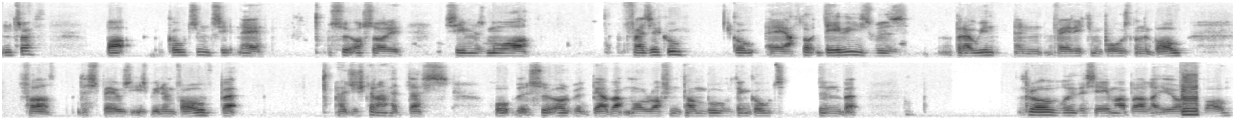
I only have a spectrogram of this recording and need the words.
in truth, but Goldson, uh, Souttar, sorry, seems more physical. Go, uh, I thought Davies was brilliant and very composed on the ball for the spells he's been involved, but I just kind of had this hope that Souttar would be a bit more rough and tumble than Goldson, but probably the same ability on the ball.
